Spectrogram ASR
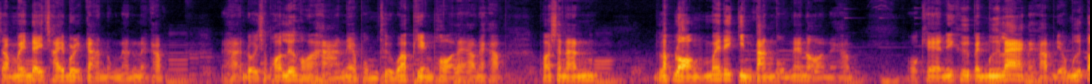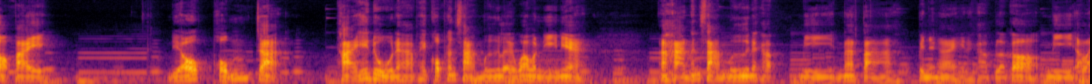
จะไม่ได้ใช้บริการตรงนั้นนะครับนะฮะโดยเฉพาะเรื่องของอาหารเนี่ยผมถือว่าเพียงพอแล้วนะครับ เพราะฉะนั้นรับรองไม่ได้กินตังค์ผมแน่นอนนะครับ โอเคนี่คือเป็นมื้อแรกนะครับ เดี๋ยวมื้อต่อไป เดี๋ยวผมจะถ่ายให้ดูนะครับ ให้ครบทั้ง 3 มื้อเลยว่าวันนี้เนี่ย อาหารทั้ง 3 มื้อนะครับมีหน้าตาเป็นยังไงนะครับ แล้วก็มีอะไร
